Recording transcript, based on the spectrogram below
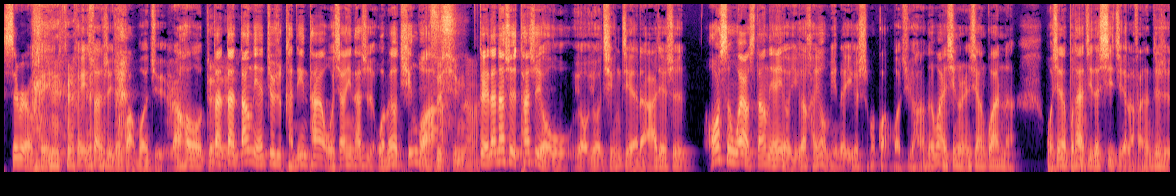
，serial 可以可以算是一种广播剧。然后，但但当年就是肯定他，我相信他是我没有听过啊。自信呢？对，但他是他是有有有情节的，而且是 Orson Welles 当年有一个很有名的一个什么广播剧，好像跟外星人相关的。我现在不太记得细节了，反正就是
